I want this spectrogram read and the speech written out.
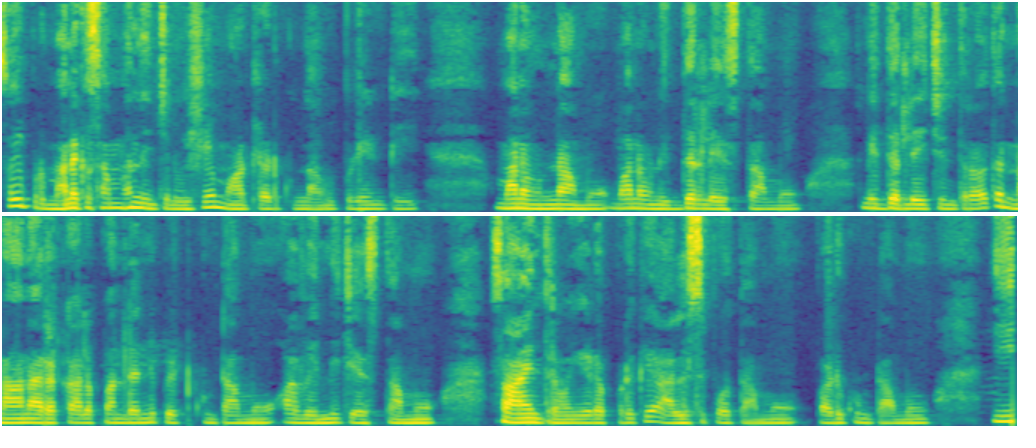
సో ఇప్పుడు మనకు సంబంధించిన విషయం మాట్లాడుకుందాం. ఇప్పుడు ఏంటి మనం ఉన్నాము మనం నిద్ర లేస్తాము. నిద్ర లేచిన తర్వాత నానా రకాల పనులన్నీ పెట్టుకుంటాము అవన్నీ చేస్తాము. సాయంత్రం అయ్యేటప్పటికే అలసిపోతాము పడుకుంటాము. ఈ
